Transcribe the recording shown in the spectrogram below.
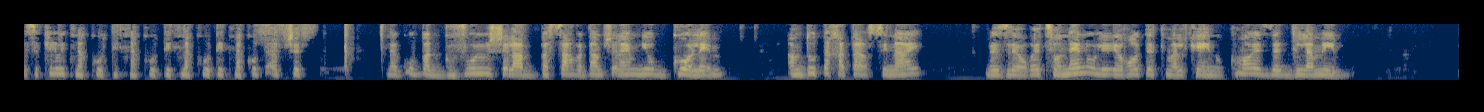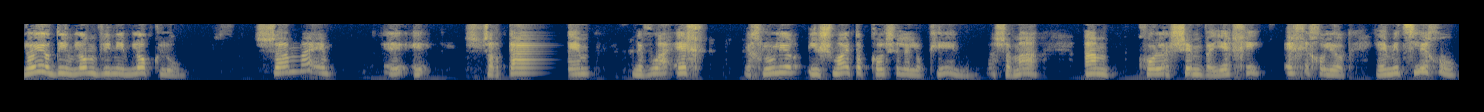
וזה כאילו התנקות, התנקות, התנקות, התנקות, עד שנגעו בגבול של הבשר ודם שלהם, נהיו גולם, עמדו תחת הר סיני, וזהו, רצוננו לראות את מלכנו, כמו איזה גלמים. לא יודעים, לא מבינים, לא כלום. שם הם, אה, אה, שרתה להם נבואה, איך יכלו לשמוע את הקול של אלוקים, השמע עם קול השם ויחי, איך יכול להיות? הם הצליחו.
